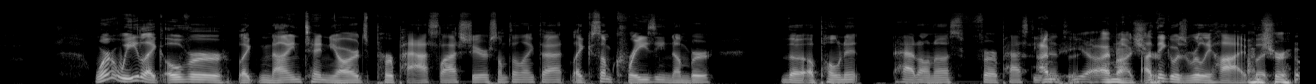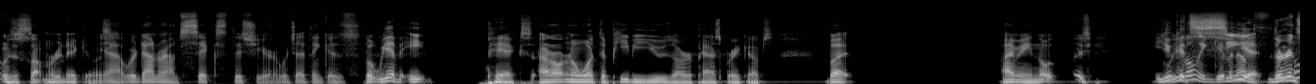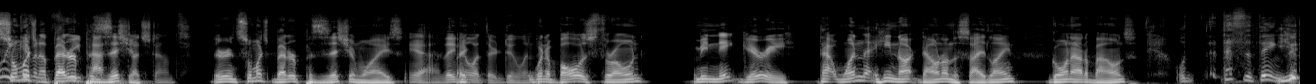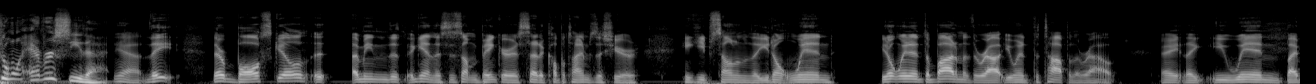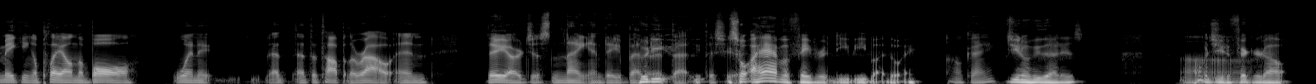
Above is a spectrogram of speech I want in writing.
Weren't we like over like nine, ten yards per pass last year or something like that? Like some crazy number the opponent had on us for pass I'm, yeah, I'm not sure. I think it was really high, I'm but sure it was something ridiculous. yeah, we're down around six this year, which I think is But we have eight picks. I don't know what the PBUs are, pass breakups, but I mean, those, you could see it. They're in so much better position. touchdowns. They're in so much better position wise. Yeah, they Like, know what they're doing. When a ball is thrown, I mean, Nate Gerry, that one that he knocked down on the sideline going out of bounds, well, that's the thing. you They- don't ever see that. Yeah, they their ball skills. uh, I mean, th- again, this is something Banker has said a couple times this year. He keeps telling them that you don't win, you don't win at the bottom of the route, you win at the top of the route, right? Like you win by making a play on the ball when it at, at the top of the route, and they are just night and day better you, at that this year. So I have a favorite DB, by the way. okay, Do you know who that is? I want you to Uh, figure it out.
